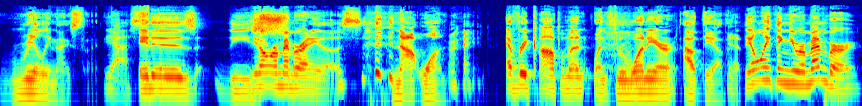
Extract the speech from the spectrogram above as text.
really nice things Yes, it is these you don't remember any of those. not one right? Every compliment went through one ear out the other Yeah. The only thing you remember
